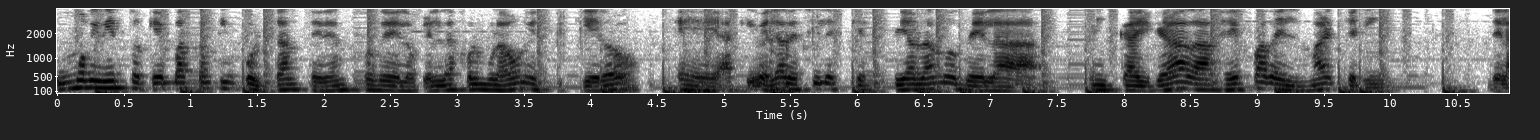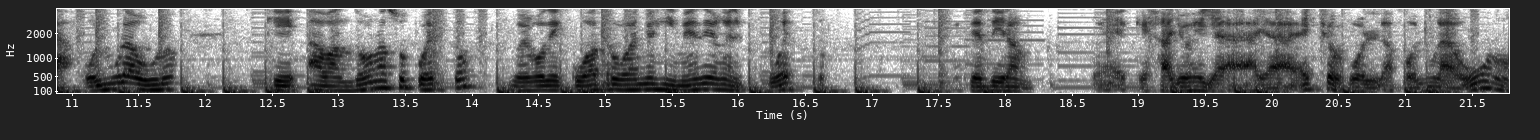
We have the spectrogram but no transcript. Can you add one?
un movimiento que es bastante importante dentro de lo que es la Fórmula 1 y quiero eh, aquí ¿verdad? decirles que estoy hablando de la encargada jefa del marketing de la Fórmula 1 que abandona su puesto luego de cuatro años y medio en el puesto. Ustedes dirán, pues, ¿qué rayos ella haya hecho por la Fórmula 1?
